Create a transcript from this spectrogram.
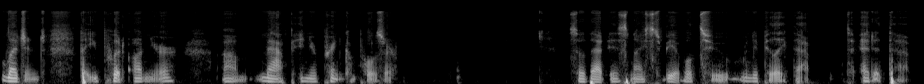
legend that you put on your um, map in your print composer. So that is nice to be able to manipulate that, to edit that.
